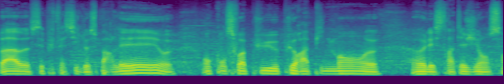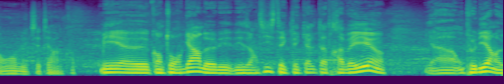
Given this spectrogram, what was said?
bah, euh, c'est plus facile de se parler, euh, on conçoit plus, plus rapidement euh, les stratégies ensemble, etc. quoi. Mais quand on regarde les, les artistes avec lesquels tu as travaillé, il y a, on peut lire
